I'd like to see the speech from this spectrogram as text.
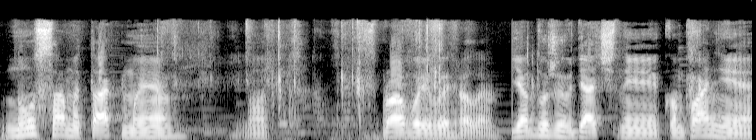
Ну, саме так ми от, справою виграли. Я дуже вдячний компанії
